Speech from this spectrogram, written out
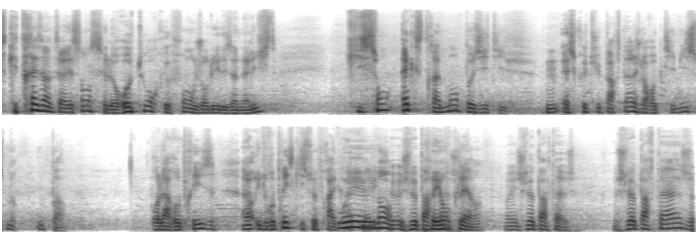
ce qui est très intéressant, c'est le retour que font aujourd'hui les analystes qui sont extrêmement positifs. Mhm. Est-ce que tu partages leur optimisme ou pas pour la reprise? Alors, une reprise qui se fera Oui, oui, je, je le soyons partage. clairs. hein. Oui, je le partage. Je le partage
